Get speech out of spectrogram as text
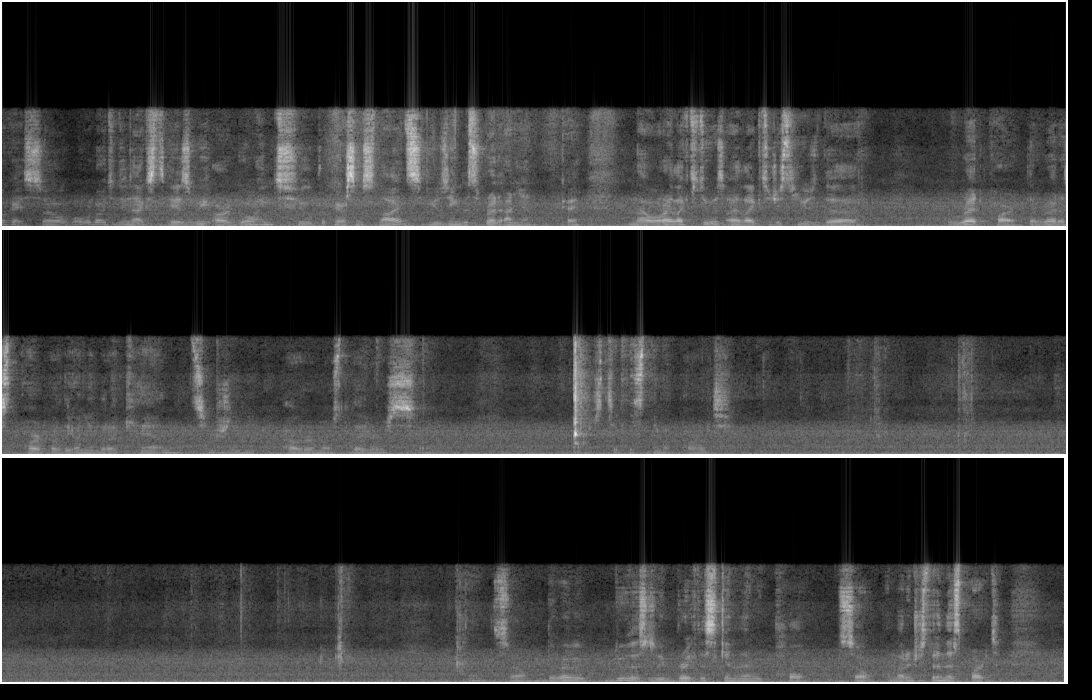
Okay, so what we're going to do next is we are going to prepare some slides using the spread onion, okay? Now what I like to do is I like to just use the red part, the reddest part of the onion that I can. It's usually the outermost layers, so I'll just take this thing apart. Okay, so the way we do this is we break the skin and then we pull. So I'm not interested in this part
